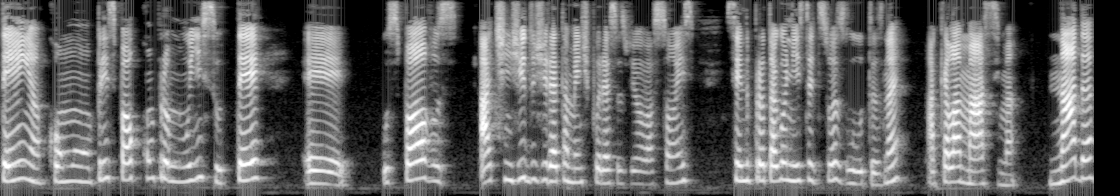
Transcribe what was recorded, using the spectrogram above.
tenha como principal compromisso ter é, os povos atingidos diretamente por essas violações, sendo protagonista de suas lutas, né? Aquela máxima: nada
